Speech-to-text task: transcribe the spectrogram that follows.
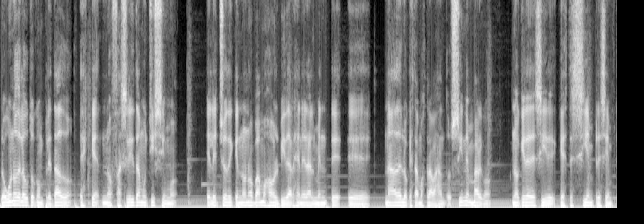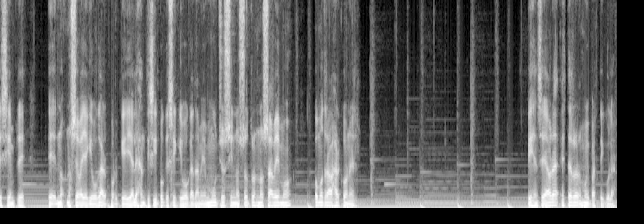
Lo bueno del autocompletado es que nos facilita muchísimo el hecho de que no nos vamos a olvidar generalmente eh, nada de lo que estamos trabajando. Sin embargo, no quiere decir que este siempre, siempre, siempre eh, no, se vaya a equivocar, porque ya les anticipo que se equivoca también mucho si nosotros no sabemos cómo trabajar con él. Fíjense, ahora este error es muy particular.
